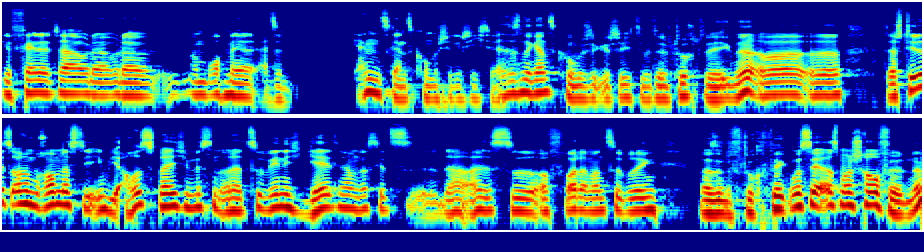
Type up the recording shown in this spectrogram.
gefährdeter oder, oder man braucht mehr, also ganz, ganz komische Geschichte. Das ist eine ganz komische Geschichte mit dem Fluchtweg, ne? Aber äh, da steht jetzt auch im Raum, dass die irgendwie ausweichen müssen oder zu wenig Geld haben, das jetzt äh, da alles so auf Vordermann zu bringen. Weil so ein Fluchtweg muss ja erstmal schaufeln, ne?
